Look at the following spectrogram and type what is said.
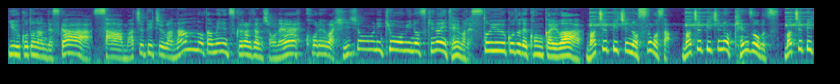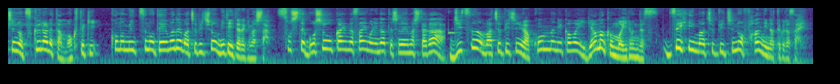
いうことなんですがさあマチュピチュは何のために作られたんでしょうねこれは非常に興味の尽きないテーマですということで今回はマチュピチュの凄さマチュピチュの建造物マチュピチュの作られた目的この3つのテーマでマチュピチュを見ていただきましたそしてご紹介が最後になってしまいましたが実はマチュピチュにはこんなに可愛いリャマくんもいるんですぜひマチュピチュのファンになってください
